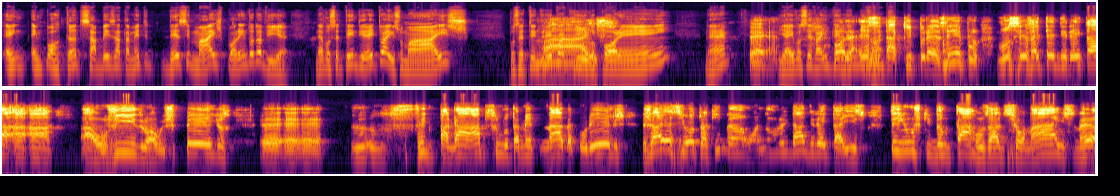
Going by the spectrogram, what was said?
é, é, importante saber exatamente desse mais, porém, todavia. Né? Você tem direito a isso, mas você tem direito mas... àquilo, porém, né? É. E aí você vai entender. Olha, esse daqui, por exemplo, você vai ter direito a, a, a ao vidro, ao espelho, é, é, é, sem pagar absolutamente nada por eles. Já esse outro aqui não, não lhe dá direito a isso. Tem uns que dão carros adicionais, né?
